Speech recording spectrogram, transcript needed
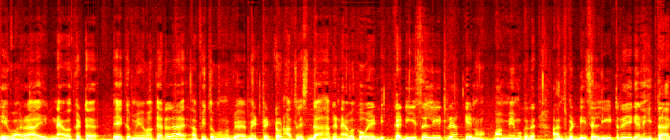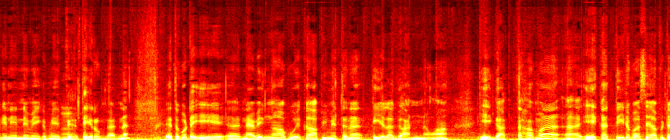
ඒ වරායි නැවකට ඒක මේවා කරලා අපිතුම මෙට්‍රෙක්ටොන් හතලෙස් දාහක නැවක ඔය ඩික ඩීසල් ලීටරයක් නවා ම මේමකද අන්තිම ඩීසල් ලීටරේ ගැන හිතාගෙන එන්න මේක මේ තේරුම් ගන්න. එතකොට ඒ නැවෙන් ආපු එක අපි මෙතන තියලා ගන්නවා. ඒ ගත්තහම ඒකත් ඊට පසේ අපිට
